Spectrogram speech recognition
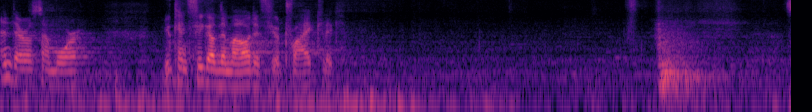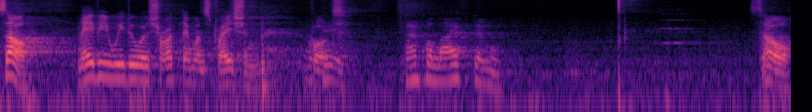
And there are some more. You can figure them out if you try klik. So, maybe we do a short demonstration. Okay. Time for live demo. So,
